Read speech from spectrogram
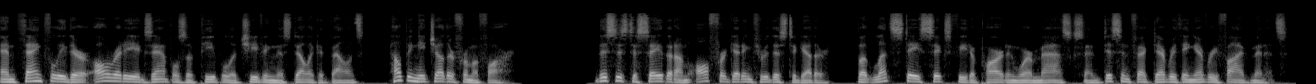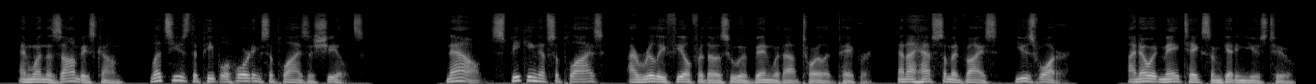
And thankfully, there are already examples of people achieving this delicate balance, helping each other from afar. This is to say that I'm all for getting through this together, but let's stay six feet apart and wear masks and disinfect everything every five minutes, and when the zombies come, let's use the people hoarding supplies as shields. Now, speaking of supplies, I really feel for those who have been without toilet paper, and I have some advice use water. I know it may take some getting used to,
